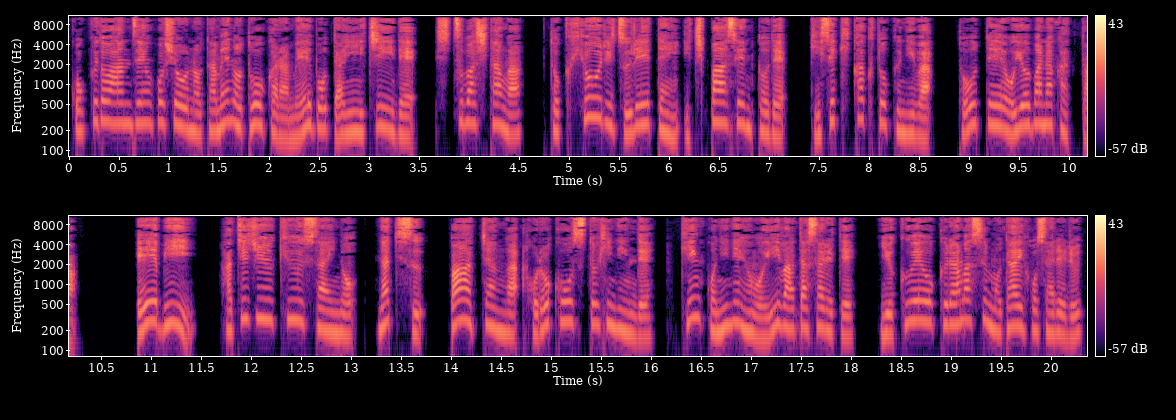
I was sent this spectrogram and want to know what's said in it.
国土安全保障のための党から名簿第1位で出馬したが、得票率0.1%で議席獲得には到底及ばなかった。AB、89歳のナチス、バーちゃんがホロコースト否認で禁錮2年を言い渡されて行方をくらますも逮捕される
